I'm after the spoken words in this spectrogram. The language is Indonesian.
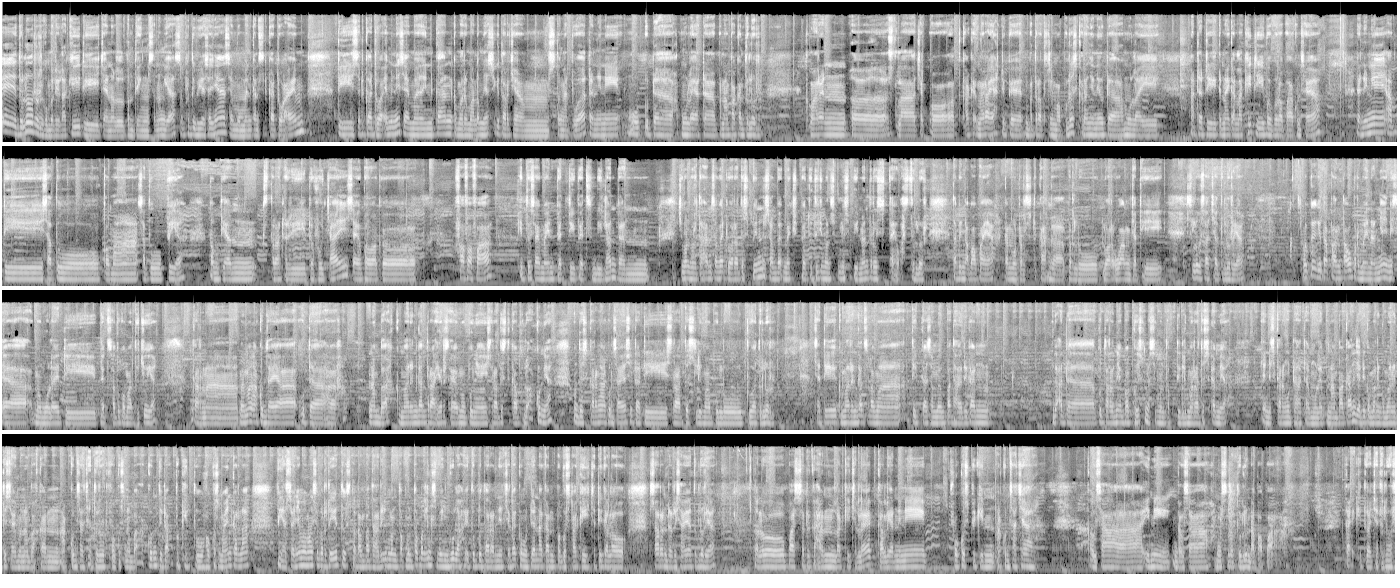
Eh dulur kembali lagi di channel penting seneng ya. Seperti biasanya saya memainkan sedekah 2M di sedekah 2M ini saya mainkan kemarin malam ya sekitar jam setengah dua. Dan ini udah mulai ada penampakan dulur kemarin uh, setelah jackpot kakek merah ya di bet 450 sekarang ini udah mulai ada di kenaikan lagi di beberapa akun saya dan ini up di 1,1 B ya. Kemudian setelah dari Dovucai saya bawa ke Favava itu saya main bet di bet 9 dan cuman bertahan sampai 200 spin sampai max bet itu cuma 10 spinan terus tewas dulur tapi nggak apa-apa ya kan modal sedekah nggak perlu keluar uang jadi slow saja dulur ya Oke kita pantau permainannya. Ini saya memulai di bet 1,7 ya. Karena memang akun saya udah nambah. Kemarin kan terakhir saya mempunyai 130 akun ya. Untuk sekarang akun saya sudah di 152 telur. Jadi kemarin kan selama 3 sampai 4 hari kan nggak ada putarannya bagus masih mentok di 500 M ya ini sekarang udah ada mulai penampakan jadi kemarin-kemarin itu saya menambahkan akun saja terus fokus nambah akun tidak begitu fokus main karena biasanya memang seperti itu. Setelah empat hari mentok-mentok paling seminggu lah itu putarannya jelek kemudian akan bagus lagi. Jadi kalau saran dari saya telur ya kalau pas sedekahan lagi jelek kalian ini fokus bikin akun saja. Nggak usah ini nggak usah ngeslot dulu nggak apa-apa kayak gitu aja telur.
